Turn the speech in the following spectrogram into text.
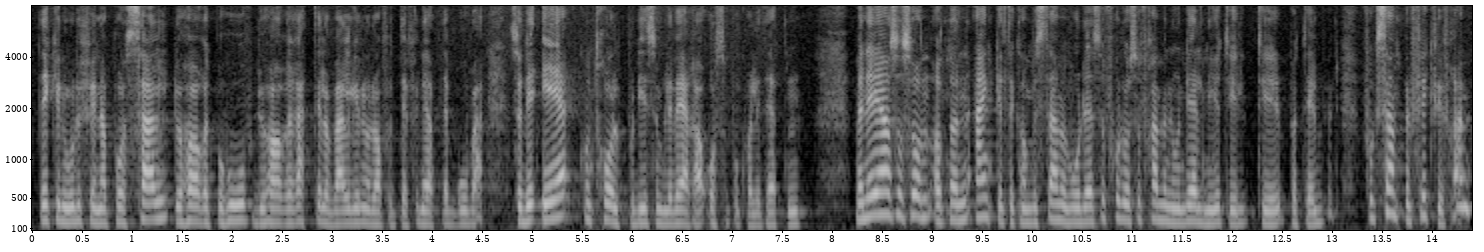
Det er ikke noe du finner på selv. Du har et behov, du har rett til å velge når du har fått definert det behovet. Så det er kontroll på de som leverer, også på kvaliteten. Men det er altså sånn at når den enkelte kan bestemme hvor det er, så får du også frem en del nye til, til, på tilbud. F.eks. fikk vi frem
